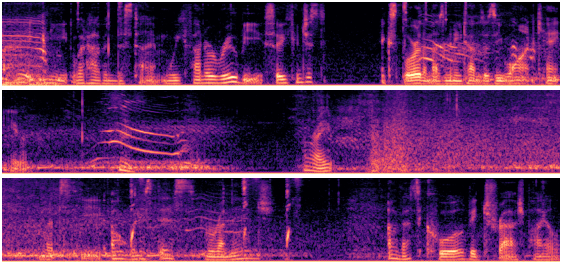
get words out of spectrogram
Alright, neat. What happened this time? We found a ruby, so you can just explore them as many times as you want, can't you? Hmm. Alright. Let's see. Oh, what is this? Rummage? Oh, that's cool. Big trash pile.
